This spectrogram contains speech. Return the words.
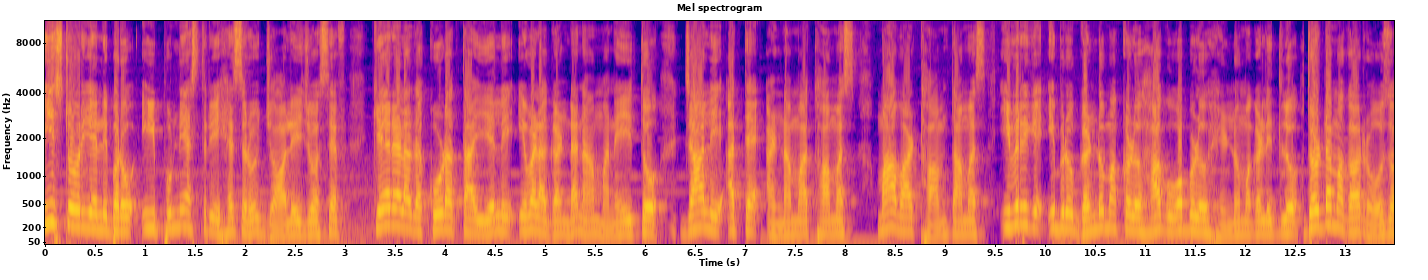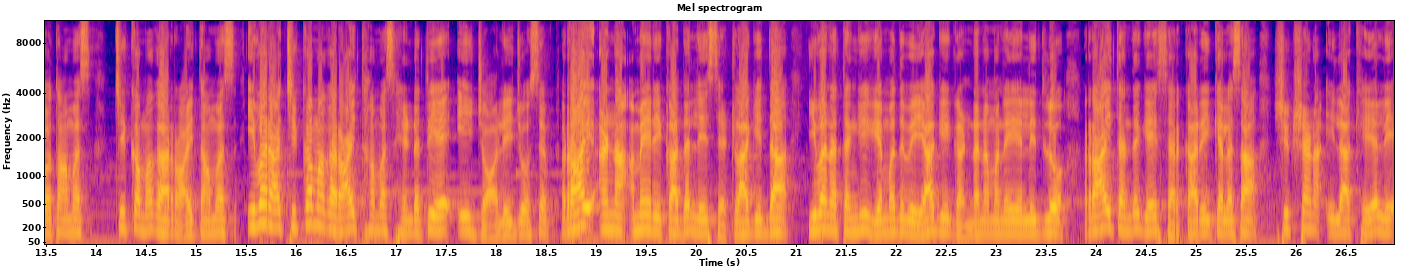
ಈ ಸ್ಟೋರಿಯಲ್ಲಿ ಬರೋ ಈ ಪುಣ್ಯ ಸ್ತ್ರೀ ಹೆಸರು ಜಾಲಿ ಜೋಸೆಫ್. ಕೇರಳದ ಕೂಡ ತಾಯಿಯಲ್ಲಿ ಇವಳ ಗಂಡನ ಮನೆಯಿತ್ತು. ಜಾಲಿ ಅತ್ತೆ ಅಣ್ಣಮ್ಮ ಥಾಮಸ್, ಮಾವ ಟಾಮ್ ಥಾಮಸ್. ಇವರಿಗೆ ಇಬ್ರು ಗಂಡು ಮಕ್ಕಳು ಹಾಗೂ ಒಬ್ಬಳು ಹೆಣ್ಣು ಮಗಳಿದ್ಲು. ದೊಡ್ಡ ಮಗ ರೋಜೋ ಥಾಮಸ್, ಚಿಕ್ಕ ಮಗ ರಾಯ್ ಥಾಮಸ್. ಇವರ ಚಿಕ್ಕ ಮಗ ರಾಯ್ ಥಾಮಸ್ ಹೆಂಡತಿಯೇ ಈ ಜಾಲಿ ಜೋಸೆಫ್. ರಾಯ್ ಅಣ್ಣ ಅಮೆರಿಕಾದಲ್ಲಿ ಸೆಟ್ಲ್ ಆಗಿದ್ದ. ಇವನ ತಂಗಿಗೆ ಮದುವೆಯಾಗಿ ಗಂಡನ ಮನೆಯಲ್ಲಿದ್ಲು. ರಾಯ್ ತಂದೆಗೆ ಸರ್ಕಾರಿ ಕೆಲಸ, ಶಿಕ್ಷಣ ಇಲಾಖೆಯಲ್ಲಿ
